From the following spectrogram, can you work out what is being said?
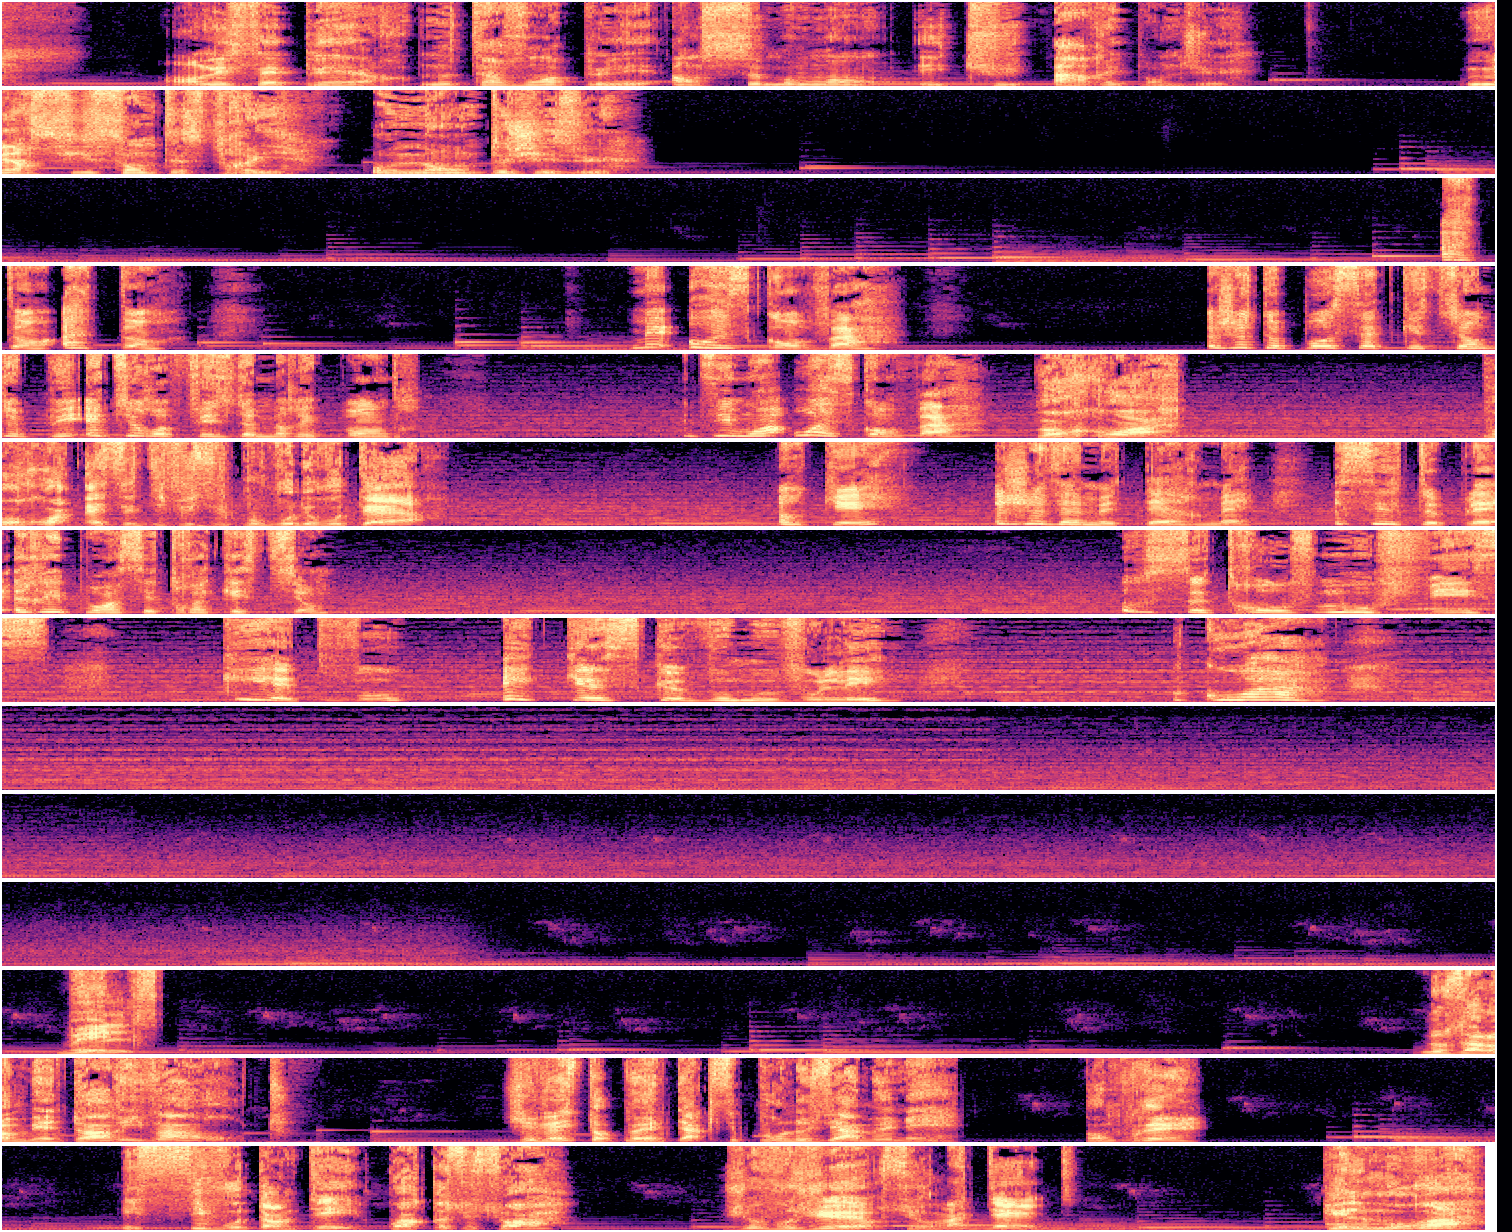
En effet, Père, nous t'avons appelé en ce moment et tu as répondu. Merci, Saint-Esprit, au nom de Jésus. Attends, attends. Mais où est-ce qu'on va? Je te pose cette question depuis et tu refuses de me répondre. Dis-moi, où est-ce qu'on va? Pourquoi? Pourquoi est-ce difficile pour vous de vous taire? Ok, je vais me taire, mais s'il te plaît, réponds à ces trois questions. Où se trouve mon fils? Qui êtes-vous? Et qu'est-ce que vous me voulez? Quoi? Nous allons bientôt arriver en route. Je vais stopper un taxi pour nous y amener. Compris Et si vous tentez quoi que ce soit, je vous jure sur ma tête qu'il mourra.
